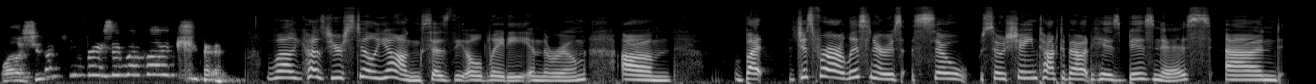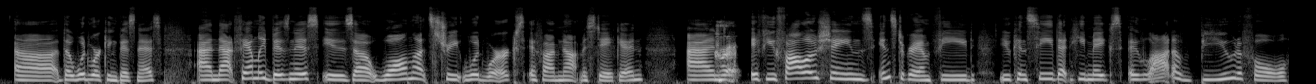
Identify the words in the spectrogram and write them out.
well, should I keep racing my bike? well, because you're still young, says the old lady in the room. Um, but just for our listeners, so so Shane talked about his business and uh, the woodworking business, and that family business is uh, Walnut Street Woodworks, if I'm not mistaken. And Correct. if you follow Shane's Instagram feed, you can see that he makes a lot of beautiful,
